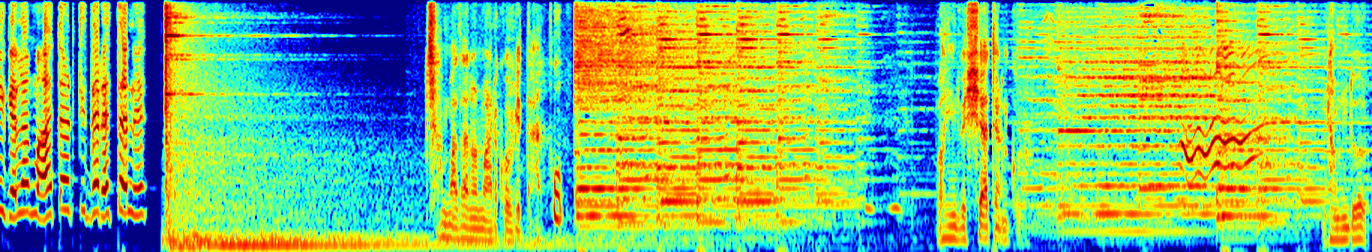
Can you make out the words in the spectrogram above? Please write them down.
ಹೀಗೆಲ್ಲ ಮಾತಾಡ್ತಿದ್ದಾರೆ ತಾನೆ. ಸಮಾಧಾನ ಮಾಡ್ಕೋಗಿದ್ದ. ಒಂದು ವಿಷಯ ತಿಳ್ಕೊ. ನಮ್ಮದು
